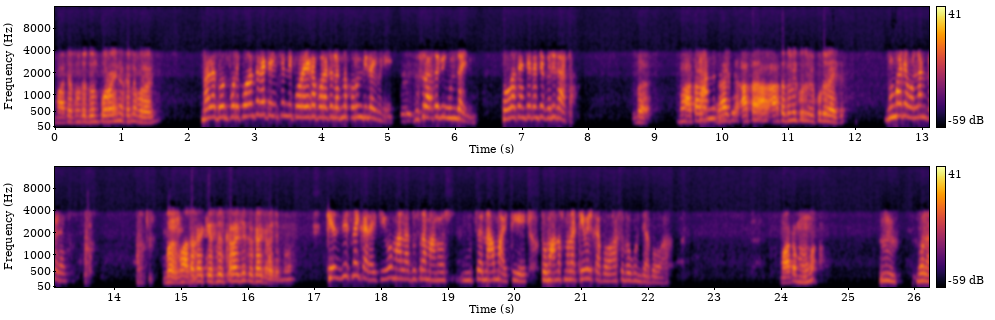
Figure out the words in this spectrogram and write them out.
माझ्यातून दोन पोरं आहे ना मला दोन पोरे पोरांचं काही टेन्शन नाही. पोरा एका पोराचं लग्न करून दिलंय मी दुसरं असं बी होऊन जाईल. पोरं त्यांच्या त्यांच्या घरी राहता. बर. मग आता राहायचं आता आता तुम्ही कुठं कुठं राहायचं? मी माझ्या वडिलांकडे. बर मग आता काय केस बेस करायचे का काय करायचे मग? केस बीस नाही करायची हो. मला दुसरा माणूस चं नाव माहिती आहे. तो माणूस मला ठेवेल का बाबा असं बघून द्या बाबा मग आता म- हम्म, बोला.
